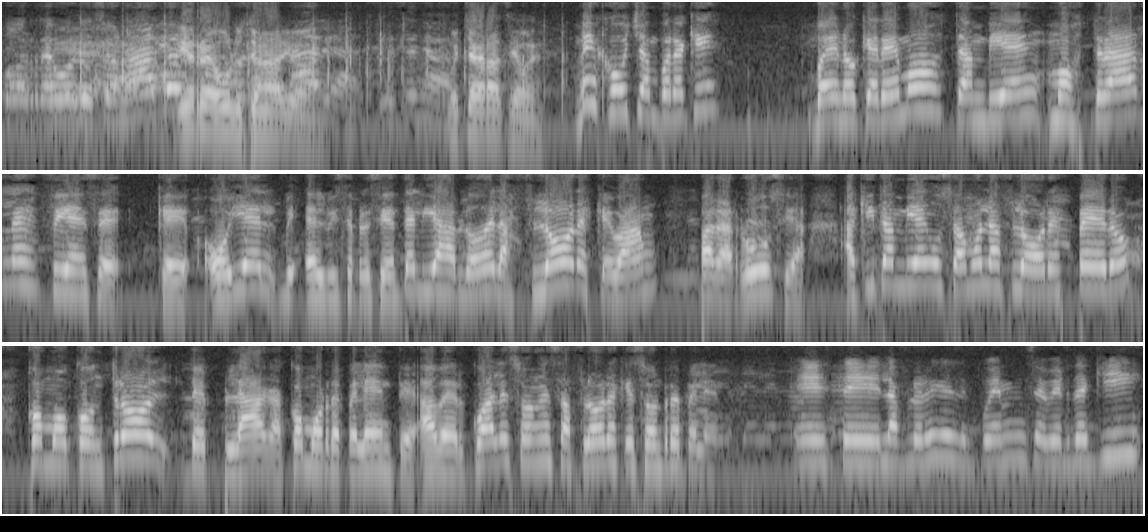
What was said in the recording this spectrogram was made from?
Por revolucionario. Y revolucionario. Sí. Muchas gracias. Bueno. ¿Me escuchan por aquí? Bueno, queremos también mostrarles, fíjense, que hoy el, el, vicepresidente Elías habló de las flores que van para Rusia. Aquí también usamos las flores, pero como control de plaga, como repelente. A ver, ¿cuáles son esas flores que son repelentes? Este, las flores que se pueden ver de aquí,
